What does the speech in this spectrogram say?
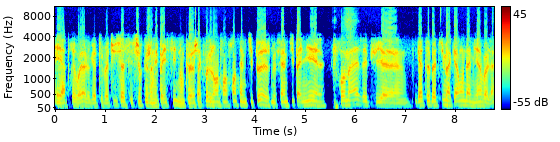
Et après voilà, le gâteau battu, ça c'est sûr que j'en ai pas ici. Donc euh, à chaque fois que je rentre en France un petit peu, je me fais un petit panier euh, fromage et puis euh, gâteau battu macaron d'Amiens, voilà.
